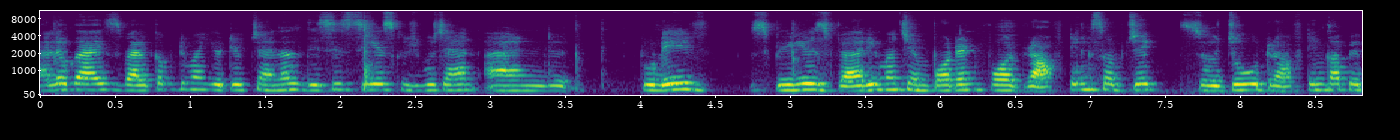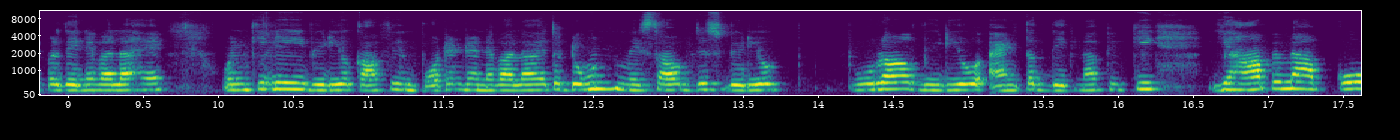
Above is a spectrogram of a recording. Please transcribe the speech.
Hello guys welcome to my YouTube channel this is C S Khushboo Chain and today video is very much important for drafting subject so जो ड्राफ्टिंग का पेपर देने वाला है, उनके लिए वीडियो काफ़ी इंपॉर्टेंट रहने वाला है. तो don't miss out this video पूरा वीडियो एंड तक देखना, क्योंकि यहाँ पे मैं आपको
